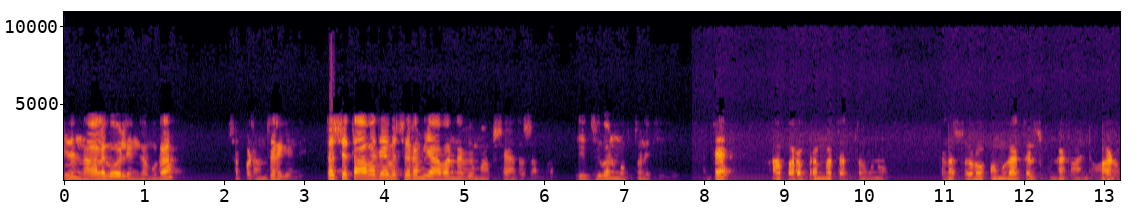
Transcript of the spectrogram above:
ఇది నాలుగవ లింగముగా చెప్పడం జరిగింది. తస్య తావదేవ శిరం యావన్న విమోక్ష అత సంపద. ఈ జీవన్ముక్తునికి అంటే ఆ పరబ్రహ్మ తత్వమును తన స్వరూపముగా తెలుసుకున్నటువంటి వాడు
